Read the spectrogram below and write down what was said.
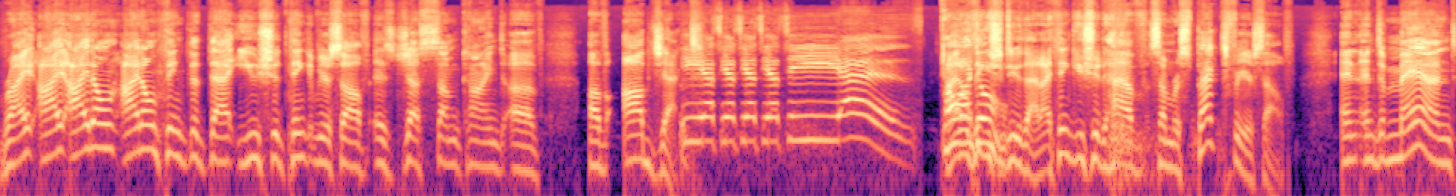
Right? I i don't i don't think that that you should think of yourself as just some kind of of object. Yes, yes, yes, yes, yes. i Oh, don't I think you don't. should do that. I think you should have some respect for yourself and and demand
